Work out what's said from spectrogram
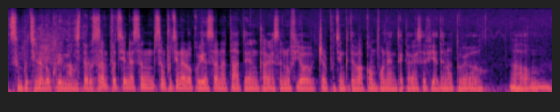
Sunt puține locuri în Ministerul Sunt Sănătății. puține, sunt, sunt puține locuri în sănătate în care să nu fie cel puțin câteva componente care să fie de natură um,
